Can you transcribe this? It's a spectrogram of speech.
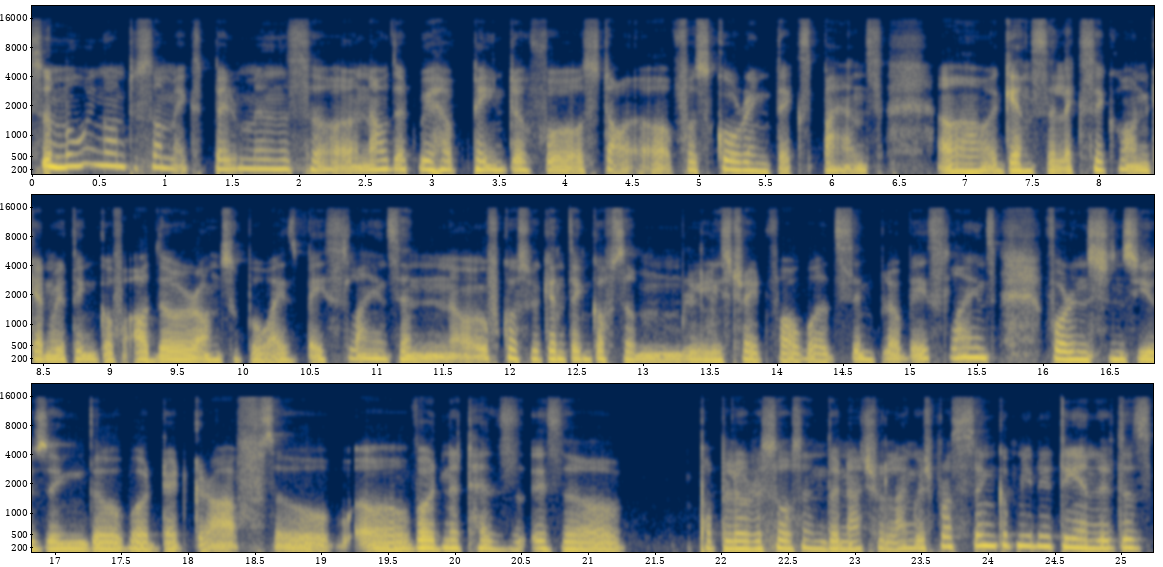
So moving on to some experiments, uh, now that we have Painter for star, uh, for scoring text spans uh, against the lexicon, can we think of other unsupervised baselines? And uh, of course, we can think of some really straightforward, simpler baselines. For instance, using the WordNet graph. So uh, WordNet has is a popular resource in the natural language processing community and it is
